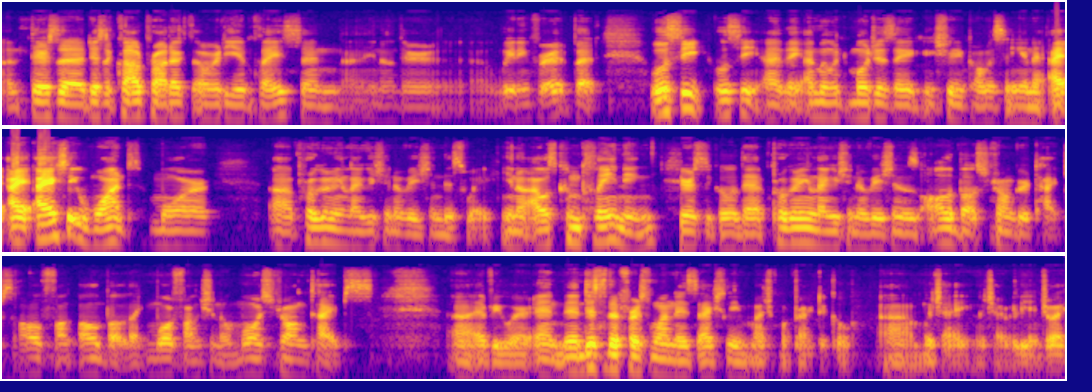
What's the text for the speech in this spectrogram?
uh, there's a there's a cloud product already in place, and uh, you know they're waiting for it. But we'll see, we'll see. I think I mean Mojo is extremely promising, and I, I actually want more uh, programming language innovation this way. You know, I was complaining years ago that programming language innovation is all about stronger types, all fun- all about like more functional, more strong types uh, everywhere. And, and this is the first one that's actually much more practical, um, which I which I really enjoy.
